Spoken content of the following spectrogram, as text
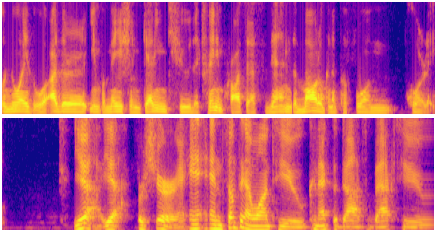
or noise or other information getting to the training process, then the model going to perform poorly. Yeah, yeah, for sure. And, and, something I want to connect the dots back to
